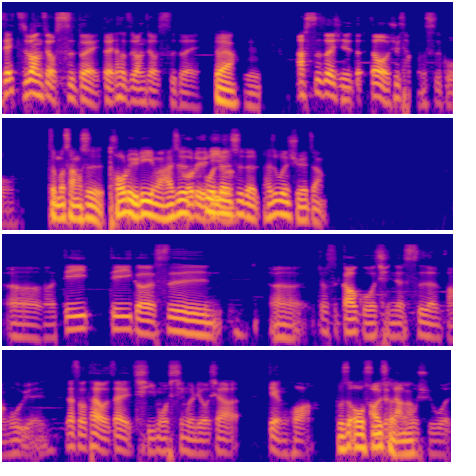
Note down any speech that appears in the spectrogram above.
哎，职棒只有四队，对，那时候职棒只有四队。对啊，嗯，啊，四队其实都都有去尝试过。怎么尝试？投履历吗？还是问认识的？还是问学长？呃，第一第一个是呃，就是高国庆的私人防护员，那时候他有在奇摩新闻留下电话，不是欧舒成吗？打过去问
